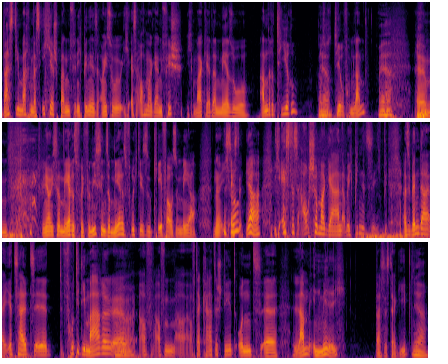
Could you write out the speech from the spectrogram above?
Was die machen, was ich ja spannend finde, ich bin jetzt auch nicht so, ich esse auch mal gerne Fisch. Ich mag ja dann mehr so andere Tiere also ja. Tiere vom Land. Ja. Ähm, ich bin ja auch nicht so Meeresfrüchte. Für mich sind so Meeresfrüchte so Käfer aus dem Meer. Ne? Ich so? esse, ja, ich esse das auch schon mal gern, aber ich bin jetzt, ich, also wenn da jetzt halt äh, Frutti di Mare äh, mhm. auf, auf, dem, auf der Karte steht und äh, Lamm in Milch, was es da gibt, ja.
